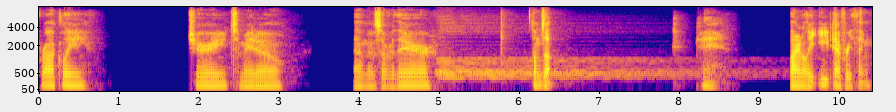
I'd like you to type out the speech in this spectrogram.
Broccoli, cherry, tomato. That moves over there. Thumbs up. Okay. Finally, eat everything.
